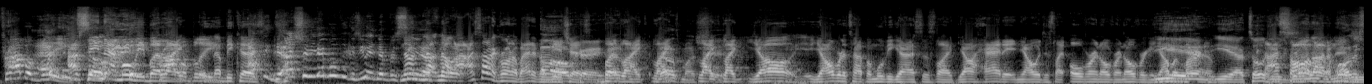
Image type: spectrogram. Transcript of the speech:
Probably. I've seen that movie, but Probably. like I because think did I show you that movie because you had never seen No, it? no, I no. like- I saw that growing up. I had it on Oh, VHS. okay. But That- like, that like, like, shit. like y'all, y'all were the type of movie guys that's like y'all had it and y'all would just like over and over and over again. Y'all would learn yeah, them. yeah, I told you. I saw a lot of movies. All this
